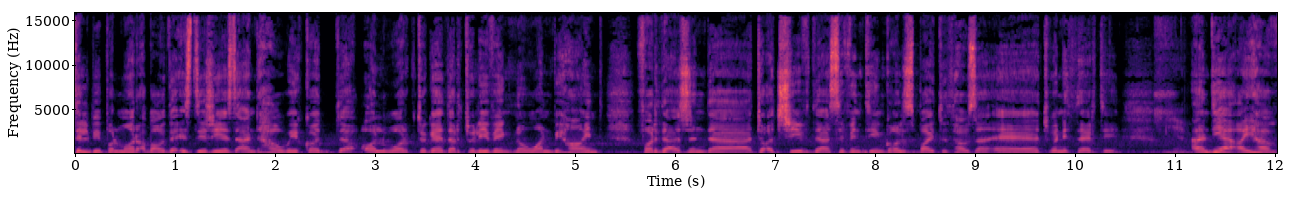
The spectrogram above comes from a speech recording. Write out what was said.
tell people more about the SDGs and how we could uh, all work together to leaving no one behind for the agenda to achieve the 17 goals by 2000, uh, 2030. Yeah. And yeah, I have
